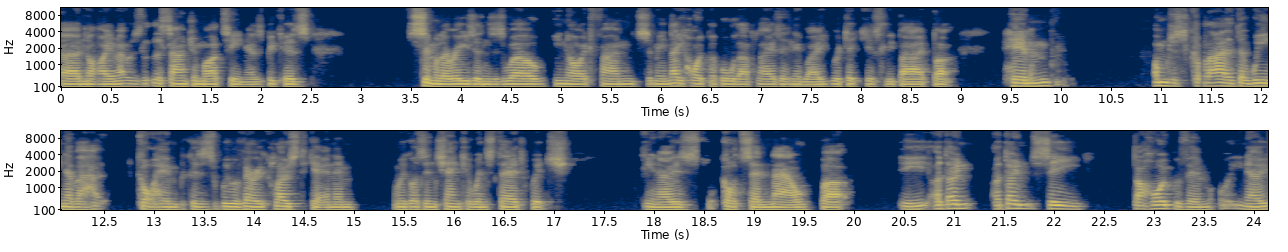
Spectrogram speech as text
uh, Nayim. That was Lisandro Martinez because similar reasons as well. United fans, I mean, they hype up all their players anyway, ridiculously bad. But him, I'm just glad that we never had, got him because we were very close to getting him, and we got Zinchenko instead, which you know is godsend now. But he, I don't, I don't see the hype with him. You know,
